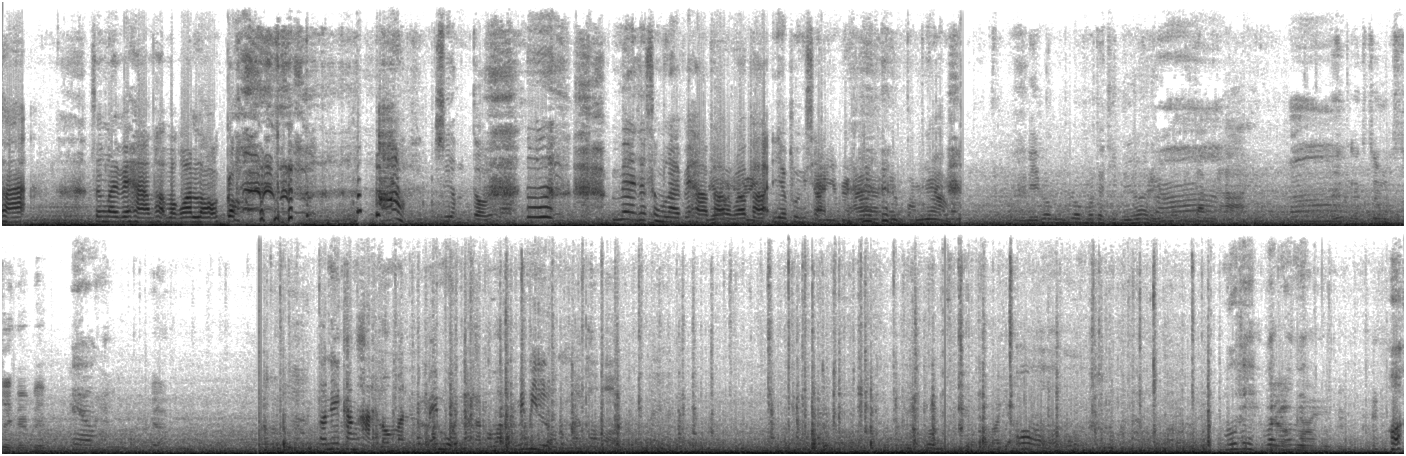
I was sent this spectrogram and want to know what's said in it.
พระส่งไลน์ไปหาพระบอกว่ารอก่อน อ้าวเชื่อมต่อไม่ได้แม่จะส่งไลน์ไปหาพระบอกว่าพระอย่าเพึ่งฉัน ไปห้าคือความยาวมีร่มร่มมาแต่ที่เนื้อนี่ร่มมันตั้งถ่าย Next time we'll stay here, babe. เอว Yeah. ตอนนี้กังหันลมมันไม่หมุนนะคะ เพราะว่ามันไม่มีลมนะพ่อบอกมีต้นสีมาอย่างโอ้ movie what Yeah, movie horror movie. Look.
